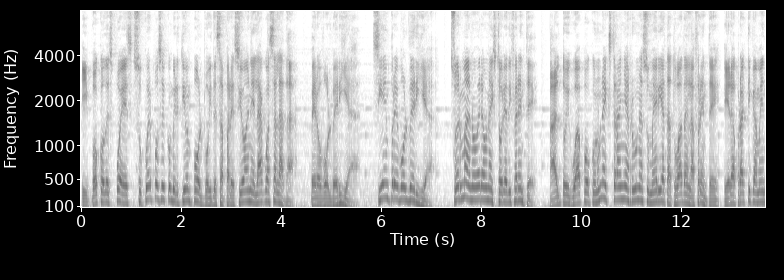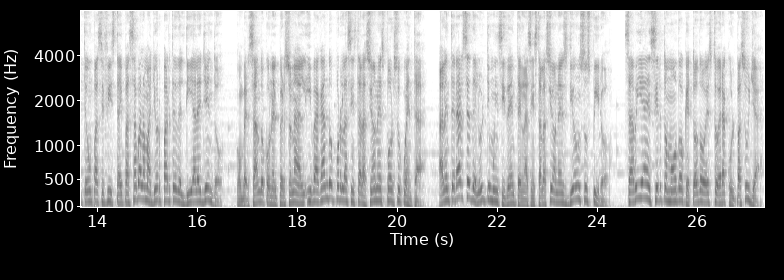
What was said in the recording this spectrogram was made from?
Y poco después su cuerpo se convirtió en polvo y desapareció en el agua salada. Pero volvería, siempre volvería. Su hermano era una historia diferente. Alto y guapo, con una extraña runa sumeria tatuada en la frente, era prácticamente un pacifista y pasaba la mayor parte del día leyendo, conversando con el personal y vagando por las instalaciones por su cuenta. Al enterarse del último incidente en las instalaciones, dio un suspiro. Sabía en cierto modo que todo esto era culpa suya.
